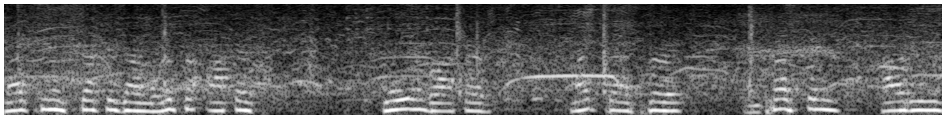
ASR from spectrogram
Marching instructors are Melissa Aukus, William Blocker, Mike Casper, and Preston Howdy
